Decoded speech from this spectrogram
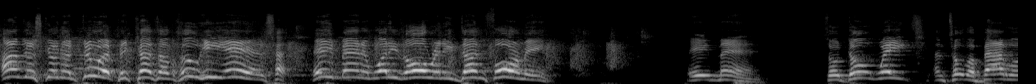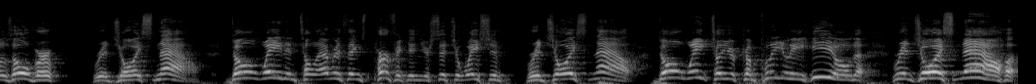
I'm just going to do it because of who He is. Amen. And what He's already done for me. Amen. So don't wait until the battle is over. Rejoice now. Don't wait until everything's perfect in your situation. Rejoice now. Don't wait till you're completely healed. Rejoice now.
